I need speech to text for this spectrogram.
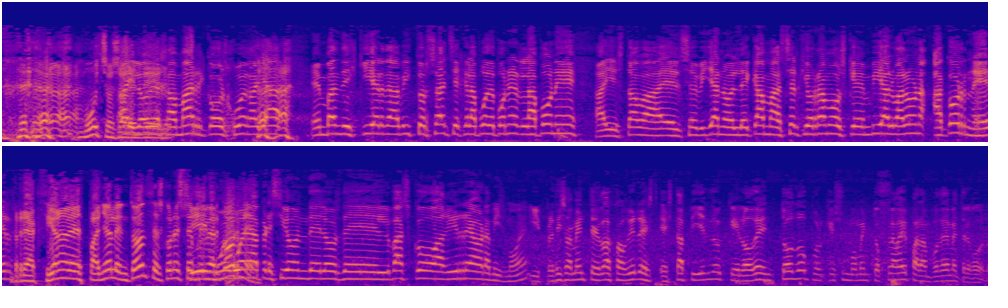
Muchos Ahí lo deja Marcos, juega ya en banda izquierda Víctor Sánchez que la puede poner, la pone. Ahí estaba el sevillano, el de cama, Sergio Ramos que envía el balón a córner. Reacciona el español entonces con este Sí, primer muy córner. buena presión de los del Vasco Aguirre ahora mismo, ¿eh? Y precisamente el Vasco Aguirre est- está pidiendo que lo den todo porque es un momento clave para poder meter gol.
